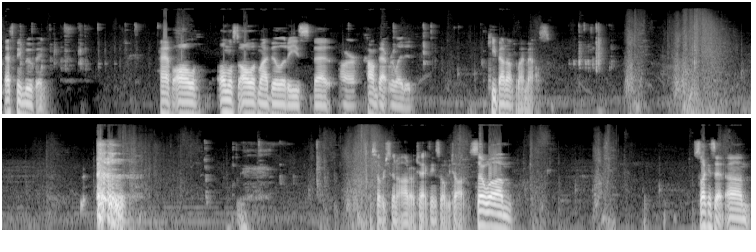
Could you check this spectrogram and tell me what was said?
that's me moving. I have all almost all of my abilities that are combat related. Keep out onto my mouse. So we're just gonna auto attack things while we talk. So um, so like I said, um,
